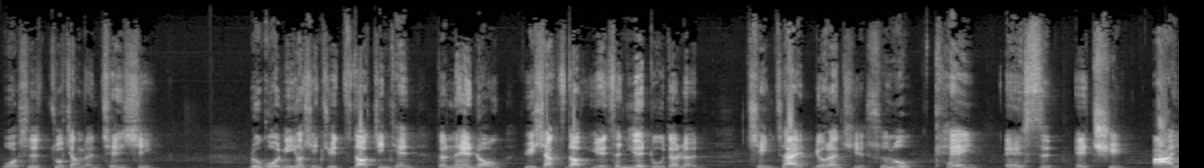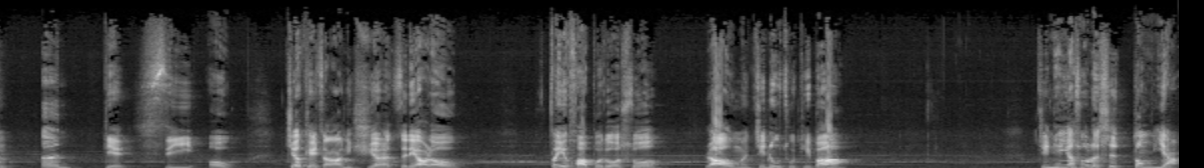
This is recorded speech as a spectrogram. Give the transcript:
我是主讲人千信。如果你有兴趣知道今天的内容与想知道延伸阅读的人，请在浏览器输入 k s h i n 点 c o，就可以找到你需要的资料喽。废话不多说，让我们进入主题吧。今天要说的是东亚，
